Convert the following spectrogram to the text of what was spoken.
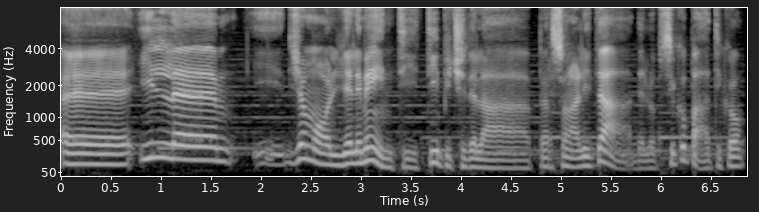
Eh, il, diciamo, gli elementi tipici della personalità dello psicopatico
